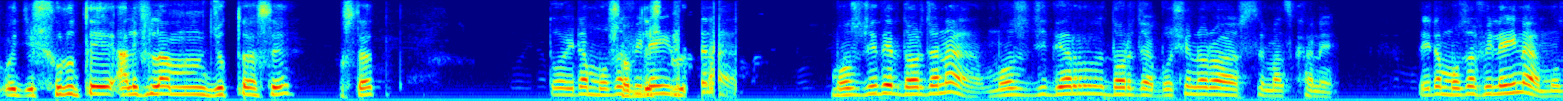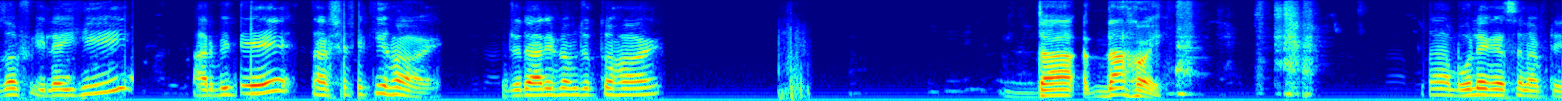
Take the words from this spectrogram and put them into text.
ওই- যে শুরুতে আলিফলাম যুক্ত আছে উস্তাদ তো এটা মোজাফিলাই মসজিদের দরজা না? মসজিদের দরজা বসিনরও আসছে মাঝখানে। এটা মোজাফ ইলাহি না? মোজাফ ইলাইহি আরবিতে তার শেষে কি হয়? যদি আলিফ লাম যুক্ত হয়? দা দা হয়। না ভুলে গেছেন আপনি।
